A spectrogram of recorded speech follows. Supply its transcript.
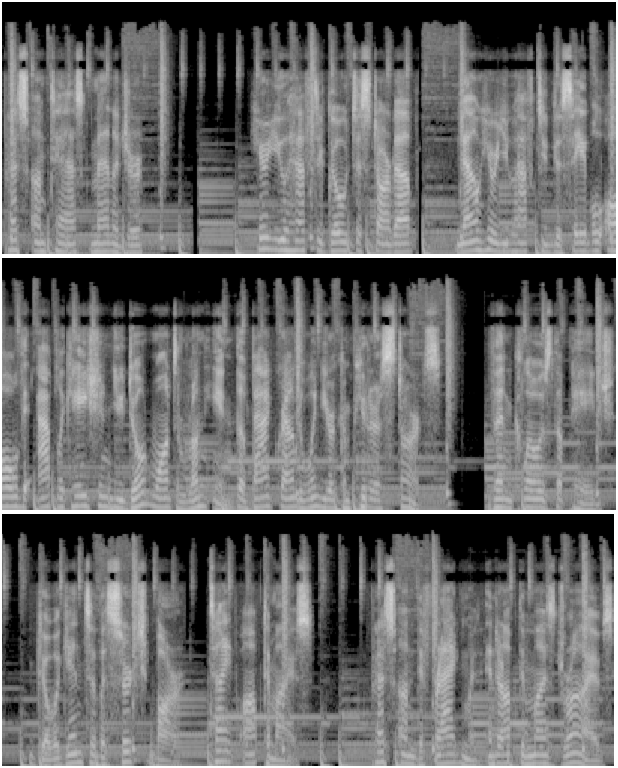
Press on task manager. Here you have to go to startup. Now here you have to disable all the application you don't want to run in the background when your computer starts. Then close the page, go again to the search bar, type optimize. Press on defragment and optimize drives.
